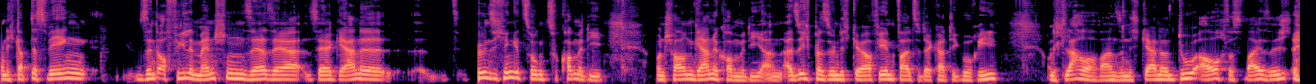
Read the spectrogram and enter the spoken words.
und ich glaube, deswegen sind auch viele Menschen sehr, sehr, sehr gerne, äh, fühlen sich hingezogen zu Comedy und schauen gerne Comedy an. Also ich persönlich gehöre auf jeden Fall zu der Kategorie und ich lache auch wahnsinnig gerne und du auch, das weiß ich.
